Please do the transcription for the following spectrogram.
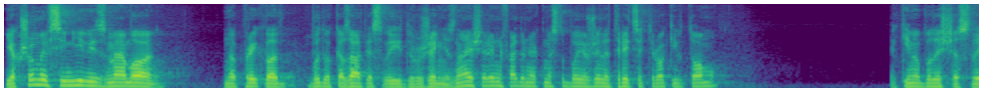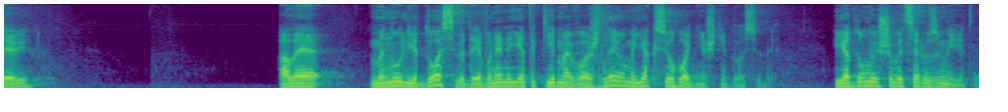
Якщо ми в сім'ї візьмемо, наприклад, буду казати своїй дружині, знаєш, Ірина Федоровна, як ми з тобою жили 30 років тому, які ми були щасливі. Але минулі досвіди, вони не є такими важливими, як сьогоднішні досвіди. І я думаю, що ви це розумієте.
